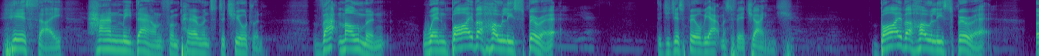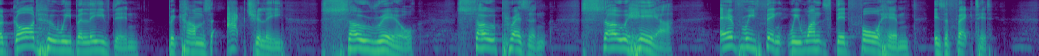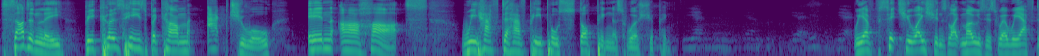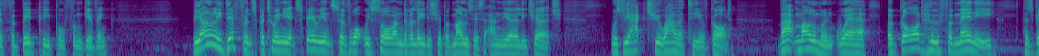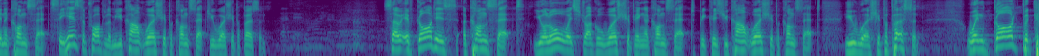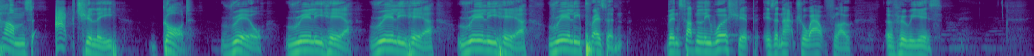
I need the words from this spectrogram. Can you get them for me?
hearsay, hand me down from parents to children. That moment when by the Holy Spirit, did you just feel the atmosphere change? By the Holy Spirit, a God who we believed in becomes actually so real, so present, so here. Everything we once did for him is affected. Suddenly, because he's become actual in our hearts, we have to have people stopping us worshiping. We have situations like Moses where we have to forbid people from giving. The only difference between the experience of what we saw under the leadership of Moses and the early church was the actuality of God. That moment where a God who, for many, has been a concept. See, here's the problem you can't worship a concept, you worship a person. So, if God is a concept, you'll always struggle worshiping a concept because you can't worship a concept, you worship a person. When God becomes actually God, real, really here, really here, really here, really present, then suddenly worship is a natural outflow of who He is.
